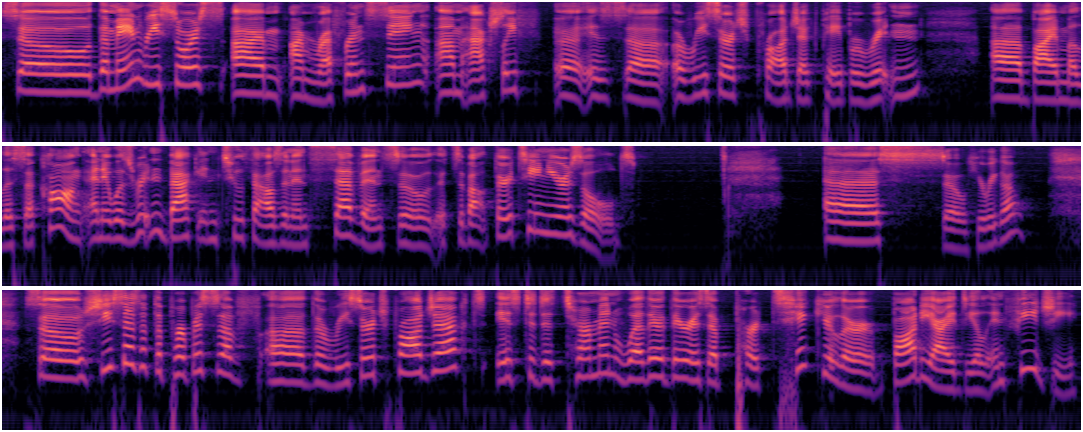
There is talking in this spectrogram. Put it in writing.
So the main resource I'm, I'm referencing um, actually uh, is uh, a research project paper written uh, by Melissa Kong, and it was written back in 2007, so it's about 13 years old. Uh, so here we go. So she says that the purpose of uh, the research project is to determine whether there is a particular body ideal in Fiji.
